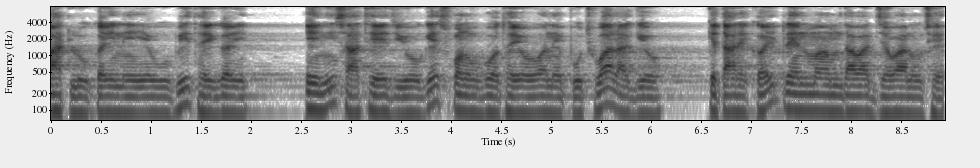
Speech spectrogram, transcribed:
આટલું કહીને એ ઊભી થઈ ગઈ. એની સાથે જ યોગેશ પણ ઊભો થયો અને પૂછવા લાગ્યો કે તારે કઈ ટ્રેનમાં અમદાવાદ જવાનું છે?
